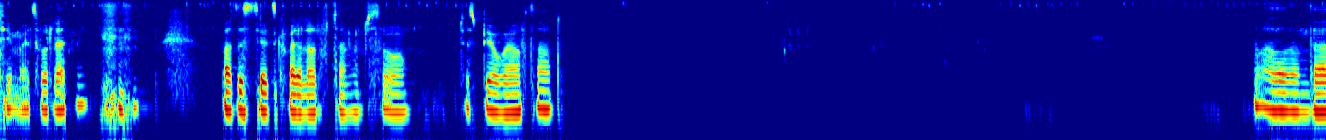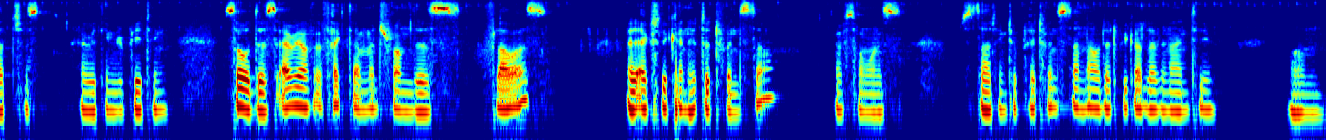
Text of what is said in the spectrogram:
teammates would let me. but this deals quite a lot of damage, so just be aware of that. other than that, just everything repeating. So this area of effect damage from this flowers, it actually can hit the twin star. If someone is starting to play twin star now that we got level 90, um,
